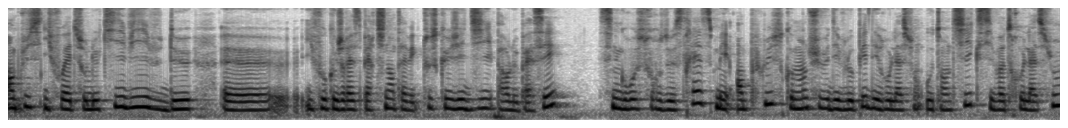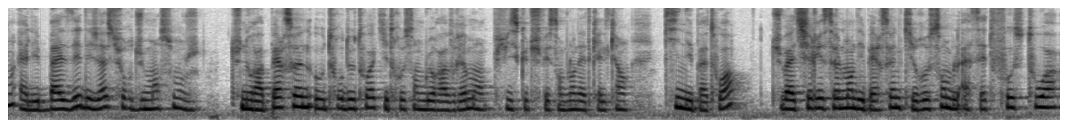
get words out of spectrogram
En plus, il faut être sur le qui-vive de euh, il faut que je reste pertinente avec tout ce que j'ai dit par le passé. C'est une grosse source de stress, mais en plus, comment tu veux développer des relations authentiques si votre relation, elle est basée déjà sur du mensonge? Tu n'auras personne autour de toi qui te ressemblera vraiment, puisque tu fais semblant d'être quelqu'un qui n'est pas toi. Tu vas attirer seulement des personnes qui ressemblent à cette fausse toi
